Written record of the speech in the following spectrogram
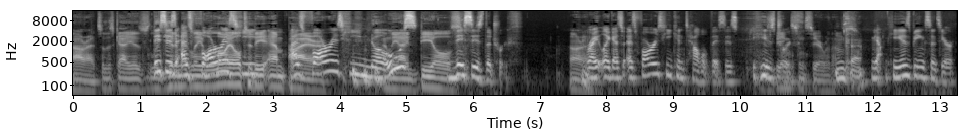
All right, so this guy is This is as far loyal as he to the empire. as far as he and the knows. ideals. This is the truth, All right. right? Like as as far as he can tell, this is his Being truth. sincere with us. Okay. Yeah, he is being sincere.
